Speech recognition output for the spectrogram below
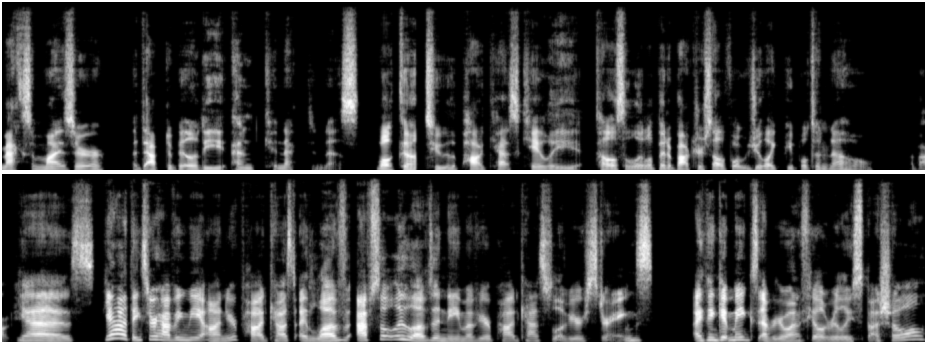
maximizer, adaptability, and connectedness. Welcome to the podcast, Kayley. Tell us a little bit about yourself. What would you like people to know? About you. Yes. Yeah. Thanks for having me on your podcast. I love, absolutely love the name of your podcast, Love Your Strengths. I think it makes everyone feel really special,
